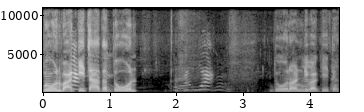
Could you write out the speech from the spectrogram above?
दोन बाकी आता दोन. दोन अंडी बाकी इथं.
